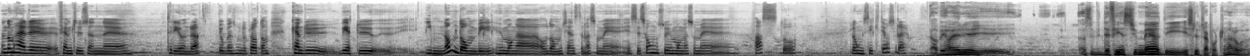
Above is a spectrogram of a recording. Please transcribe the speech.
Men de här 5300 eh, jobben som du pratar om, kan du, vet du inom dem hur många av de tjänsterna som är säsongs och hur många som är fast och långsiktiga och sådär? Ja, vi har ju, alltså det finns ju med i slutrapporterna då,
